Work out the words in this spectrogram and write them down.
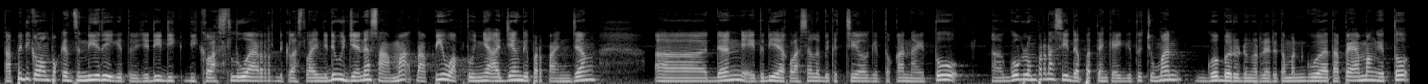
Tapi dikelompokin sendiri gitu. Jadi di, di kelas luar di kelas lain. Jadi ujiannya sama tapi waktunya aja yang diperpanjang uh, dan ya itu dia kelasnya lebih kecil gitu kan. Nah itu uh, eh, gue belum pernah sih dapat yang kayak gitu. Cuman gue baru dengar dari teman gue tapi emang itu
